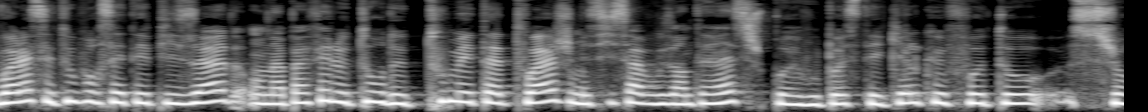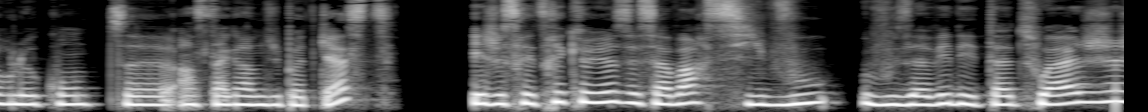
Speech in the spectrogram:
Voilà, c'est tout pour cet épisode. On n'a pas fait le tour de tous mes tatouages, mais si ça vous intéresse, je pourrais vous poster quelques photos sur le compte euh, Instagram du podcast. Et je serais très curieuse de savoir si vous, vous avez des tatouages,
